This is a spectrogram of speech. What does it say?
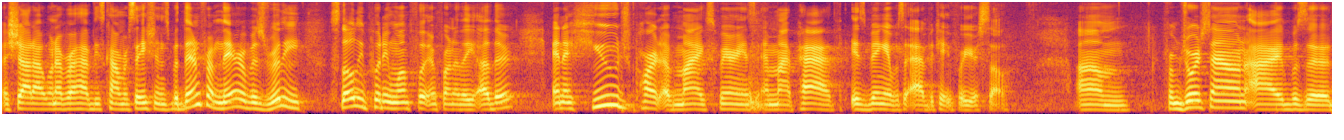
a shout out whenever I have these conversations. But then from there, it was really slowly putting one foot in front of the other. And a huge part of my experience and my path is being able to advocate for yourself. Um, from Georgetown, I was a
